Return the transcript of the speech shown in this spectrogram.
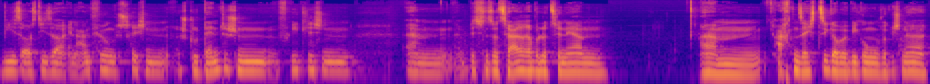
wie es aus dieser in Anführungsstrichen studentischen, friedlichen, ähm, ein bisschen sozialrevolutionären ähm, 68er-Bewegung wirklich eine,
